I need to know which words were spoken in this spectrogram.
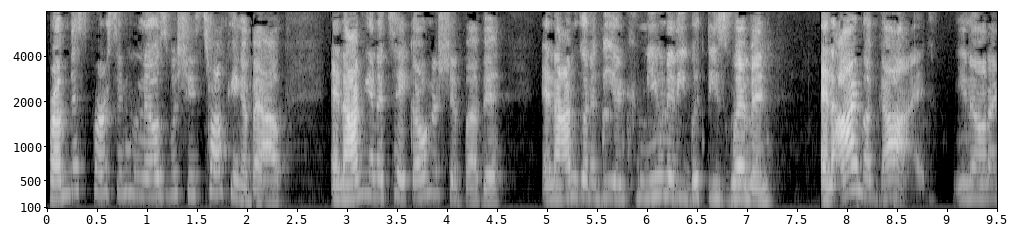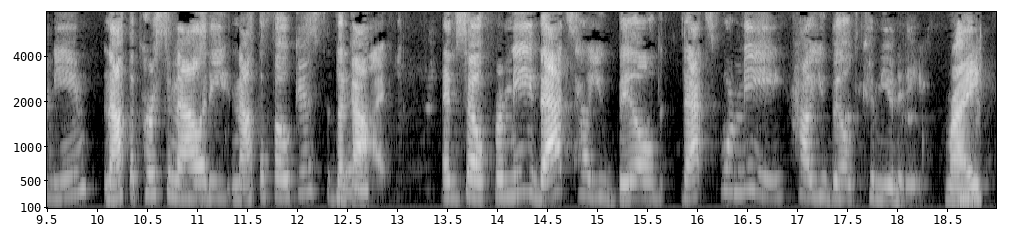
from this person who knows what she's talking about. And I'm going to take ownership of it, and I'm going to be in community with these women, and I'm a guide. You know what I mean? Not the personality, not the focus, the yeah. guide. And so for me, that's how you build, that's for me how you build community, right? Mm-hmm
